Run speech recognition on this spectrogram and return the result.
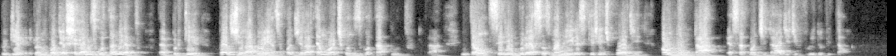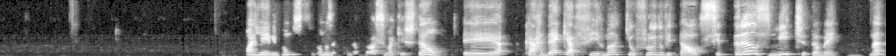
Porque não pode chegar no esgotamento. Né? Por quê? Pode gerar doença, pode gerar até morte quando esgotar tudo. Tá? Então, seriam por essas maneiras que a gente pode aumentar essa quantidade de fluido vital. Marlene, vamos, vamos aqui na próxima questão. É, Kardec afirma que o fluido vital se transmite também, né?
